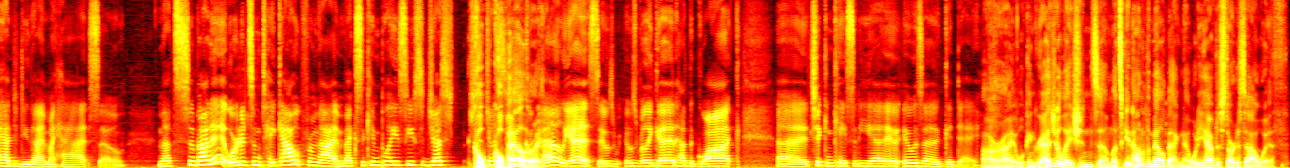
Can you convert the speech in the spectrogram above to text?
I had to do that in my hat. So that's about it. Ordered some takeout from that Mexican place you suggest Col- Copel, right? Copel, yes. It was it was really good. Had the guac, uh, chicken quesadilla. It, it, was a good day. All right. Well, congratulations. Um, let's get on to the mailbag now. What do you have to start us out with?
